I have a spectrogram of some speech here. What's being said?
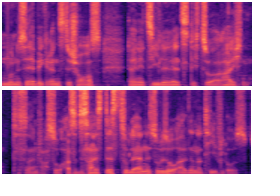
nur eine sehr begrenzte Chance, deine Ziele letztlich zu erreichen. Das ist einfach so. Also das heißt, das zu lernen ist sowieso alternativlos.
